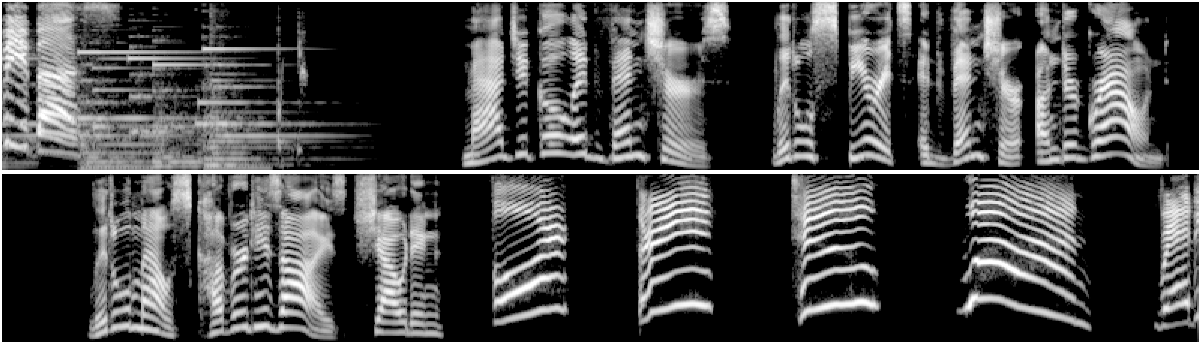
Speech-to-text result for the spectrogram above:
Baby Bus! Magical Adventures Little Spirit's Adventure Underground. Little Mouse covered his eyes, shouting, Four, three, two, one! Ready?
